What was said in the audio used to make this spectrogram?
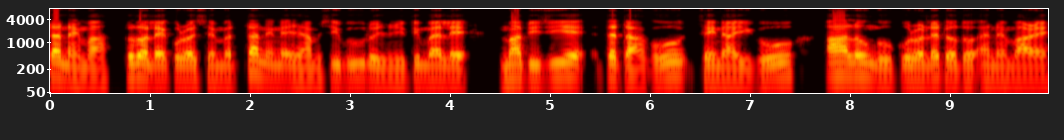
တတ်နိုင်ပါသို့တော်လည်းကိုရရှင်မတတ်နိုင်တဲ့အရာမရှိဘူးလို့ယုံကြည်သိမှတ်လက်မာပြည်ကြီးရဲ့အသက်တာကိုချိန်နာရီကိုအားလုံးကိုကိုရလက်တော်သို့အနံပါရယ်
